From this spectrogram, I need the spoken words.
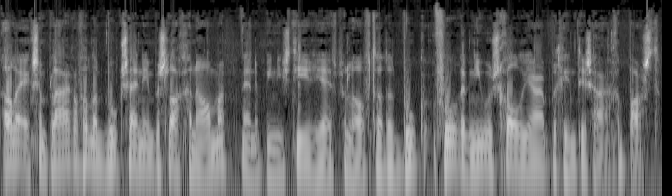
Alle exemplaren van het boek zijn in beslag genomen en het ministerie heeft beloofd dat het boek voor het nieuwe schooljaar begint is aangepast.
